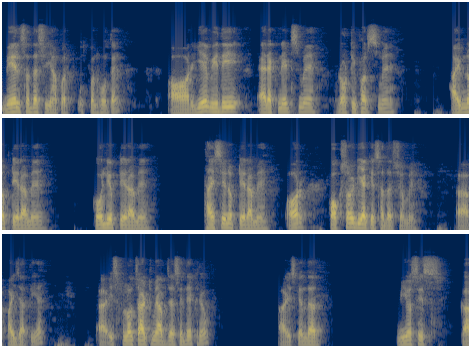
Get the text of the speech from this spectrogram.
मेल सदस्य यहाँ पर उत्पन्न होते हैं। और ये विधि एरेक्नेट्स में, रोटिफर्स में हाइमनोप्टेरा में, कोलियोप्टेरा में, थाइसेनोप्टेरा में और कॉक्सोइडिया के सदस्यों में पाई जाती है। इस फ्लो चार्ट में आप जैसे देख रहे हो इसके अंदर मियोसिस का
